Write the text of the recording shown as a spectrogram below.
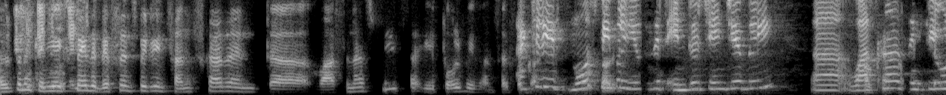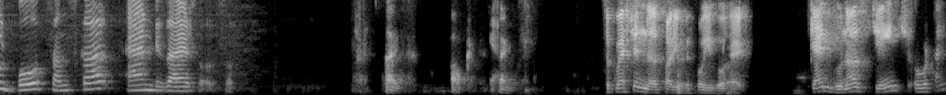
Alpana, can you explain the difference between sanskar and uh, vasanas, please? Uh, You told me once. Actually, most Sorry. people use it interchangeably. Uh, vasanas include both sanskar and desires also. Nice. Okay, Yeah. thanks. So question, uh, sorry, before you go ahead. Can gunas change over time?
